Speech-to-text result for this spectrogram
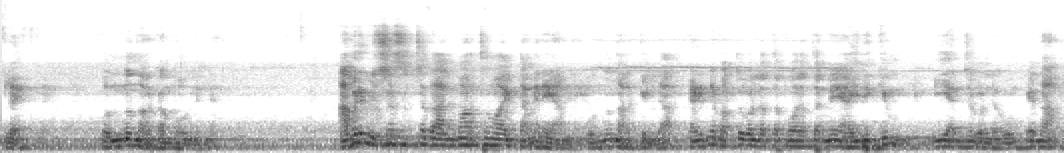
അല്ലേ? ഒന്നും നടക്കാൻ പോകുന്നില്ല. അവർ വിശ്വസിച്ചത് ആത്മാർത്ഥമായിട്ട് അങ്ങനെയാണ്. ഒന്നും നടക്കില്ല. കഴിഞ്ഞ പത്ത് കൊല്ലത്തെ പോലെ തന്നെ ആയിരിക്കും ഈ അഞ്ചു കൊല്ലവും എന്നാണ്.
